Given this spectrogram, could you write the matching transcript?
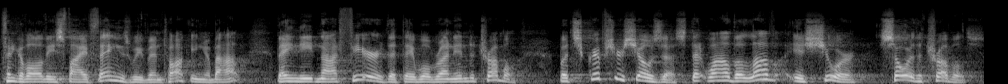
think of all these five things we've been talking about, they need not fear that they will run into trouble. But Scripture shows us that while the love is sure, so are the troubles.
